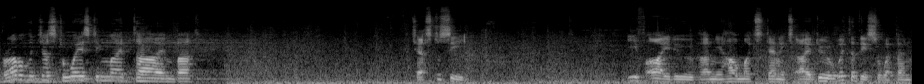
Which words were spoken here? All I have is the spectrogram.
Probably just wasting my time, but... Just to see. If I do, I mean how much damage I do with this weapon.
